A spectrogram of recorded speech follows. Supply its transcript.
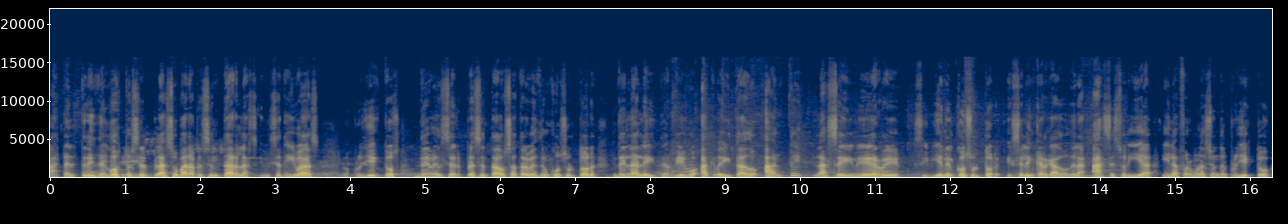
Hasta el 3 de agosto es el plazo para presentar las iniciativas. Los proyectos deben ser presentados a través de un consultor de la ley de riego acreditado ante la CNR. Si bien el consultor es el encargado de la asesoría y la formulación del proyecto,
